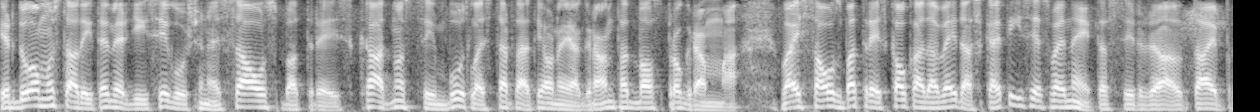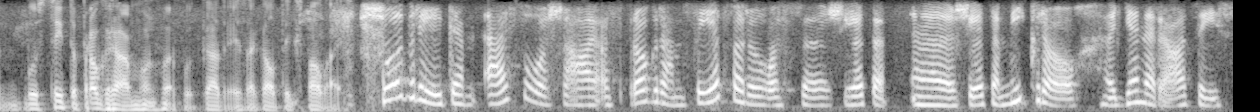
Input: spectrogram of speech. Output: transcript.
Ir doma uzstādīt enerģijas iegūšanai saules baterijas. Kāda nosacījuma būtu, lai startētu jaunajā grāmatā atbalsta programmā? Vai saules baterijas kaut kādā veidā skaitīsies vai nē? Tas ir, tā būs cita programma un varbūt kādreiz atkal tiks palaista. Šobrīd esošā šajās programmas ietvaros eh, šie, te, eh, šie te mikroģenerācijas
